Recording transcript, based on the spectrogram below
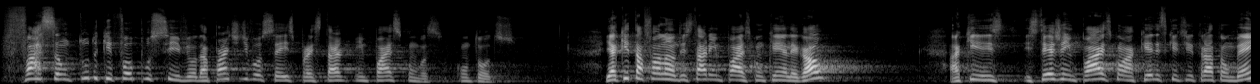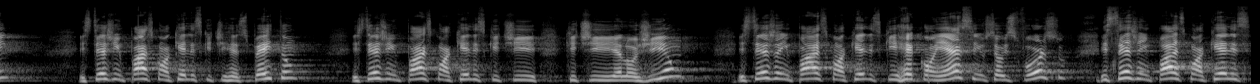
Façam tudo o que for possível da parte de vocês para estar em paz com, você, com todos. E aqui está falando estar em paz com quem é legal? Aqui, esteja em paz com aqueles que te tratam bem, esteja em paz com aqueles que te respeitam, esteja em paz com aqueles que te, que te elogiam, esteja em paz com aqueles que reconhecem o seu esforço, esteja em paz com aqueles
